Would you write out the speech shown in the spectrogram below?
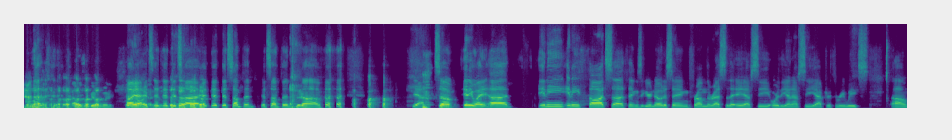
that was a good one. Oh yeah, it's it, it, it's uh, it, it, it's something. It's something. Um, yeah. So anyway, uh, any any thoughts, uh, things that you're noticing from the rest of the AFC or the NFC after three weeks? Uh,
